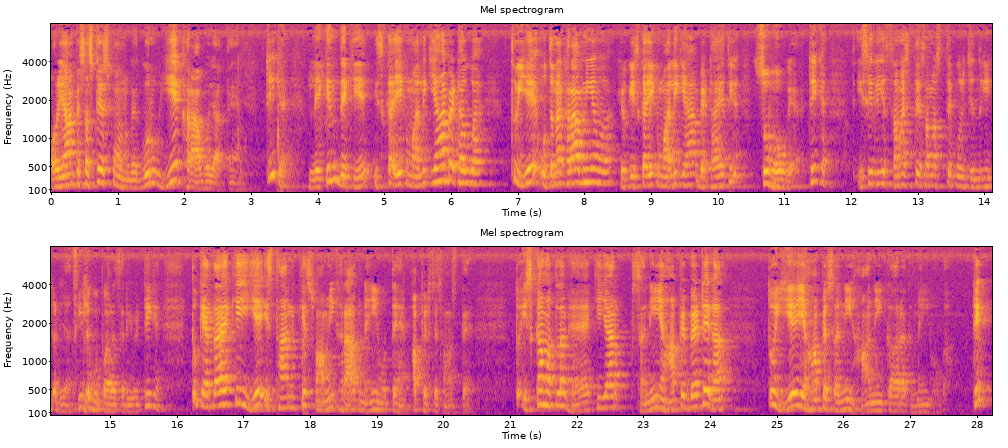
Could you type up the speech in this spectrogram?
और यहाँ पे षष्टेश कौन हो गया? गुरु, ये खराब हो जाते हैं, ठीक है? लेकिन देखिए, इसका एक मालिक यहाँ बैठा हुआ है। तो ये उतना खराब नहीं होगा, क्योंकि इसका एक मालिक यहाँ बैठा है तो शुभ हो गया, ठीक है? इसीलिए समझते समझते पूरी ज़िंदगी कट जाती है लघु पाराशरी में, ठीक है? तो कहता है कि ये स्थान के स्वामी खराब नहीं होते हैं, अब फिर से समझते हैं। तो इसका मतलब है कि यार शनि यहाँ पे बैठेगा तो ये यहाँ पे शनि हानिकारक नहीं होगा, ठीक?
